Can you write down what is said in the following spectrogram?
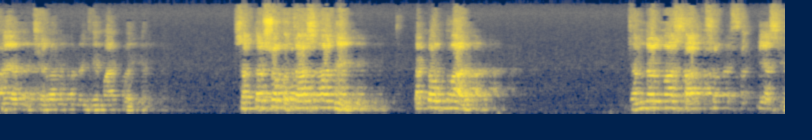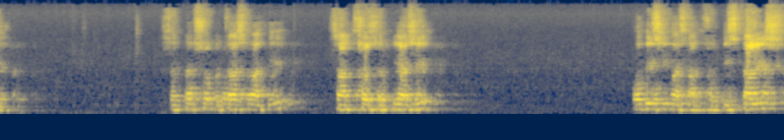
થયા અને છેલ્લા નંબરને જે માર્ક હોય સત્તરસો પચાસમાંથી કટ ઓફ માર્ક જનરલમાં સાતસો ને સત્યાસી હતા. સત્તરસો પચાસમાંથી સાતસો સત્યાસી ઓબીસી માં સાતસો પિસ્તાલીસ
